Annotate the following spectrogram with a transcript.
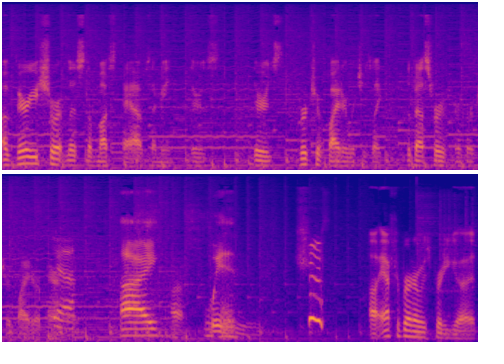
a very short list of must-haves. I mean, there's there's Virtua Fighter, which is like the best version of Virtua Fighter, apparently. Yeah. I Uh, win. Uh, Afterburner was pretty good,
